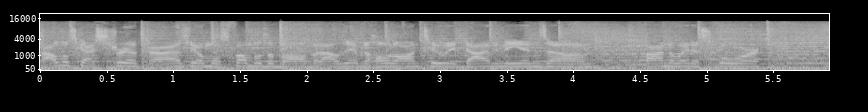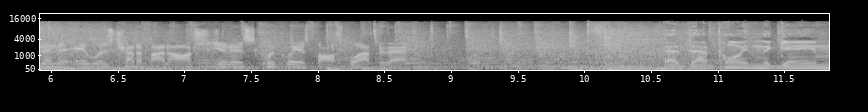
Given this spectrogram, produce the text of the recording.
I almost got stripped. I actually almost fumbled the ball, but I was able to hold on to it, dive in the end zone, find a way to score, and then it was try to find oxygen as quickly as possible after that. At that point in the game,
